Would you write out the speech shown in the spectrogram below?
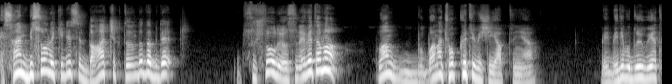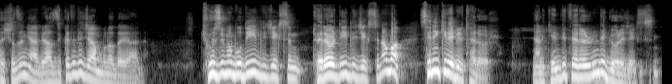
e sen bir sonraki nesil daha çıktığında da bir de suçlu oluyorsun. Evet ama lan bana çok kötü bir şey yaptın ya. Be- Beni bu duyguya taşıdın ya. Biraz dikkat edeceğim buna da yani. Çözümü bu değil diyeceksin. Terör değil diyeceksin ama seninki de bir terör. Yani kendi terörünü de göreceksin.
